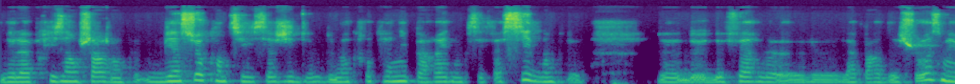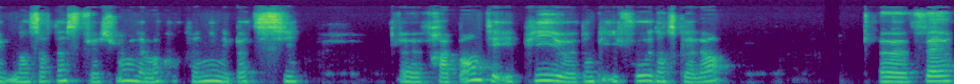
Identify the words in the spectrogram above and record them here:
de la prise en charge. Donc, bien sûr, quand il s'agit de, macrocranie, pareil, c'est facile donc de, faire la part des choses, mais dans certaines situations, la macrocranie n'est pas si euh, frappante. Et, puis, euh, donc, il faut, dans ce cas-là, euh, faire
